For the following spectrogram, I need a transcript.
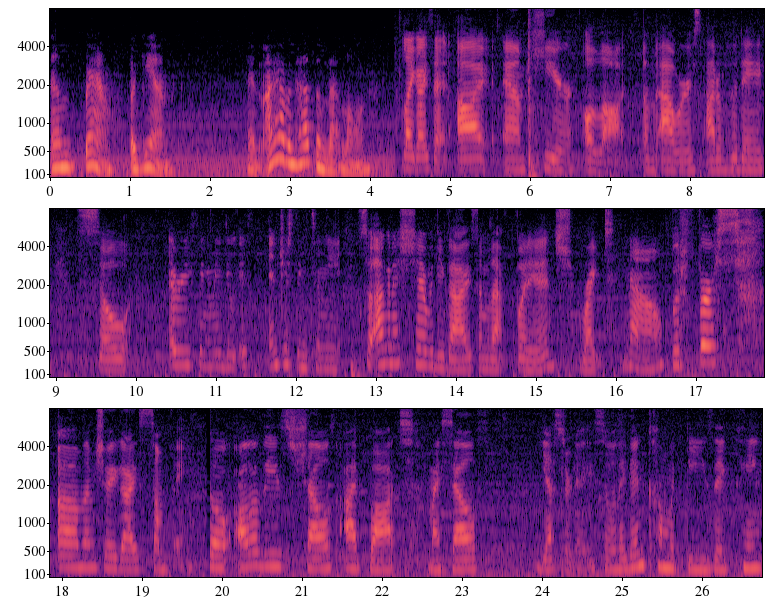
And bam, again. And I haven't had them that long. Like I said, I am here a lot of hours out of the day. So everything they do is interesting to me. So I'm gonna share with you guys some of that footage right now. But first, um, let me show you guys something. So all of these shells I bought myself yesterday. So they didn't come with these. They came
